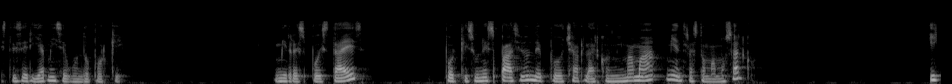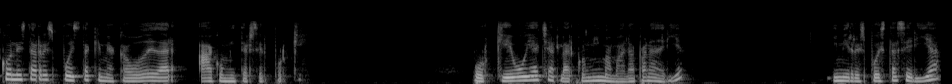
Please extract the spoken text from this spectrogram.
Este sería mi segundo por qué. Mi respuesta es porque es un espacio donde puedo charlar con mi mamá mientras tomamos algo. Y con esta respuesta que me acabo de dar, hago mi tercer por qué. ¿Por qué voy a charlar con mi mamá a la panadería? Y mi respuesta sería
